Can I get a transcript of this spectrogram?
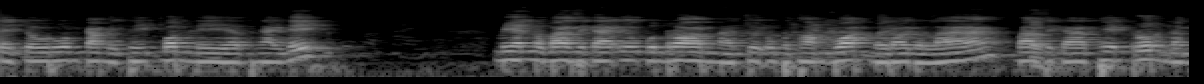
ដែលចូលរួមកម្មវិធីបុណ្យនាថ្ងៃនេះមានឧបាសិកាអ៊ីវប៊ុនរនណាជួយឧបត្ថម្ភវត្ត100ដុល្លារបាសិកាធេតរុននិង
